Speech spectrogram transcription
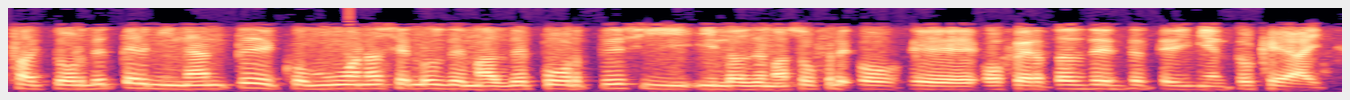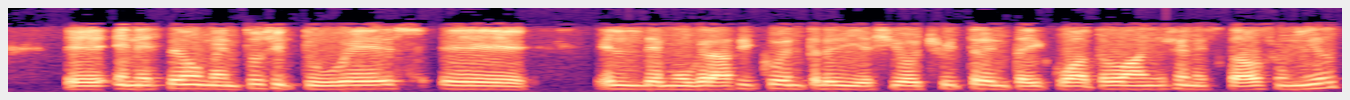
factor determinante de cómo van a ser los demás deportes y, las demás eh, ofertas de entretenimiento que hay. Eh, en este momento, si tú ves el demográfico entre 18 y 34 años en Estados Unidos,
